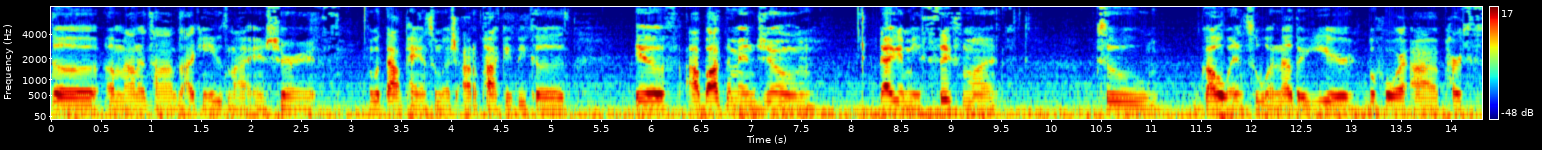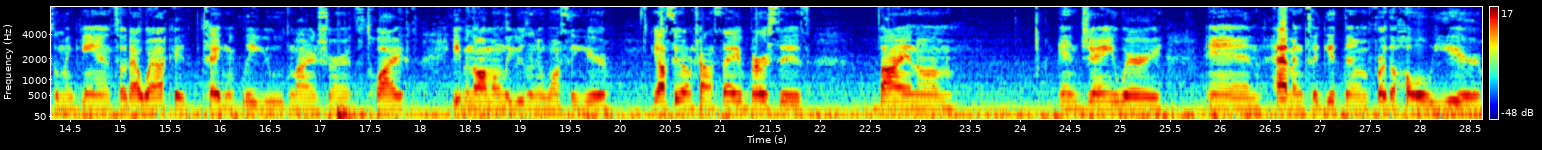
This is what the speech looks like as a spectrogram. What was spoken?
the amount of times I can use my insurance without paying too much out of pocket because if I bought them in June, that gave me six months to go into another year before I purchase them again. So that way I could technically use my insurance twice, even though I'm only using it once a year. Y'all see what I'm trying to say? Versus buying them in January and having to get them for the whole year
